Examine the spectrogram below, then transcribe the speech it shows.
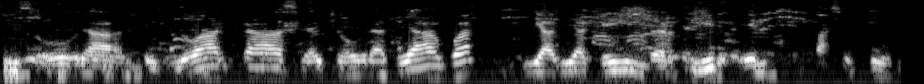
se hizo obra de cloacas, se ha hecho obra de agua y había que invertir en espacio público.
